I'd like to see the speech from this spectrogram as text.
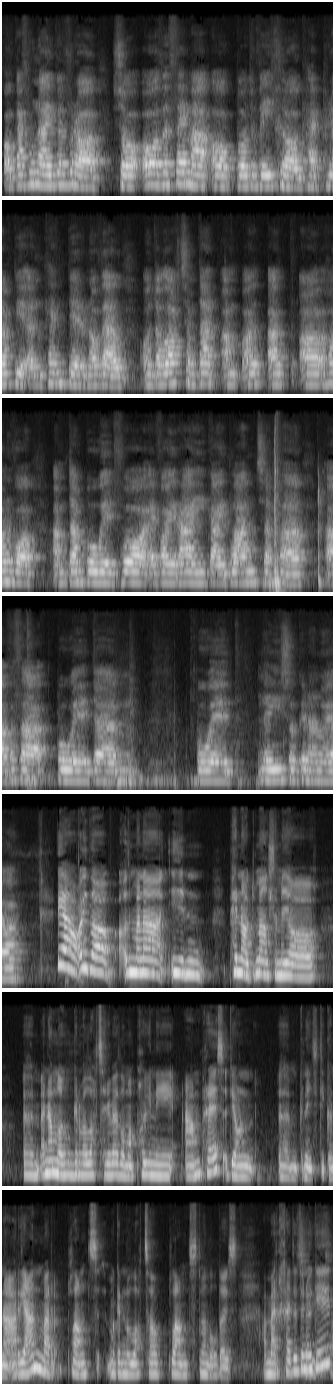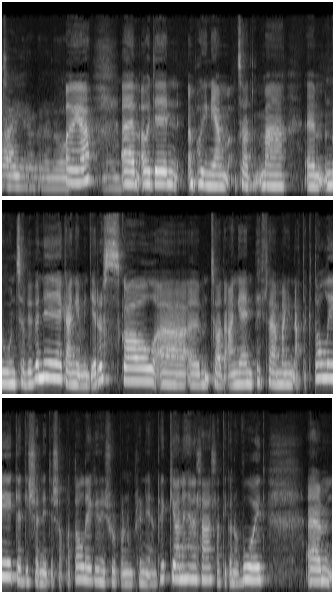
o gath hwnna i gyfro, so oedd y thema o bod yn feichiog heb priodi yn cefndir y nofel, ond o lot amdan, am, a, a, a, ohono fo amdan bywyd fo efo'i rai a'i blant a fatha, a fatha bywyd, um, bywyd neis o gyda nhw, ia. Ia, oedd o, mae yna un penod, dwi'n meddwl, lle mae o, um, yn amlwg yn gyda fe lot ar ei feddwl, mae poeni am pres, ydy o'n um, gwneud digon o arian. Mae'r plant, mae gen nhw lot o plant, dwi'n meddwl, does. A merched ydyn nhw gyd. Tair o gen nhw. O ia. Um, a wedyn, yn poeni am, tod, mae um, nhw'n tyfu fyny, ac angen mynd i'r ysgol, a um, tod, angen pethau mae'n adeg adagolig, ac eisiau gwneud y siop adolig, yn siŵr bod nhw'n prynu anrhegion a hyn a llall, a digon o fwyd. Um,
